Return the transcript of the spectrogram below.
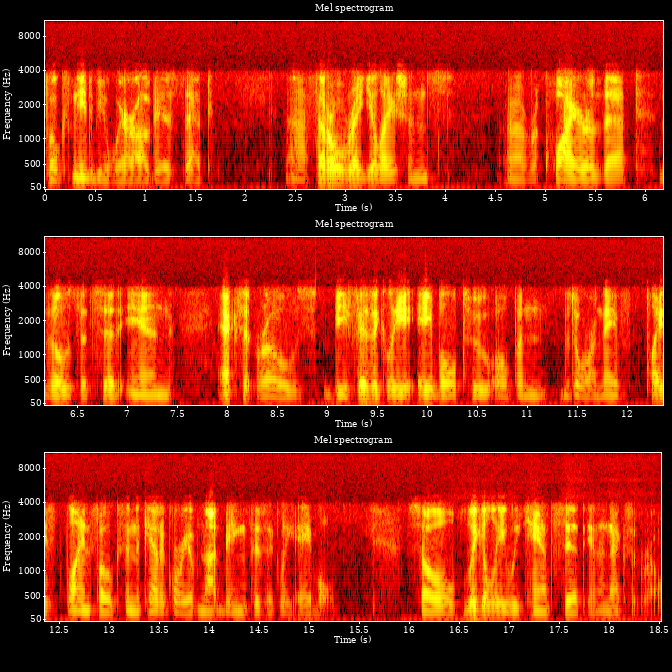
folks need to be aware of is that uh, federal regulations uh, require that those that sit in exit rows be physically able to open the door, and they've placed blind folks in the category of not being physically able. So legally, we can't sit in an exit row.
